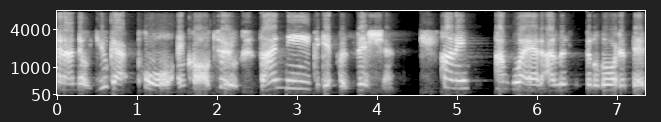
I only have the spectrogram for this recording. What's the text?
and I know you got pulled and called too. So I need to get positioned. Honey, I'm glad I listened to the Lord and said,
